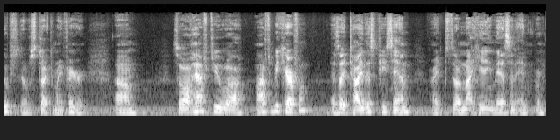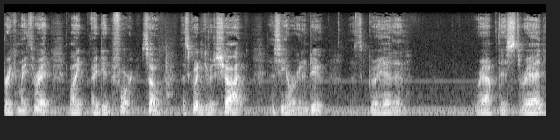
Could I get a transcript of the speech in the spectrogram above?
Oops, that was stuck to my finger. Um, so I'll have to uh, I'll have to be careful as I tie this piece in, right? So I'm not hitting this and, and, breaking my thread like I did before. So let's go ahead and give it a shot and see how we're gonna do. Let's go ahead and wrap this thread,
